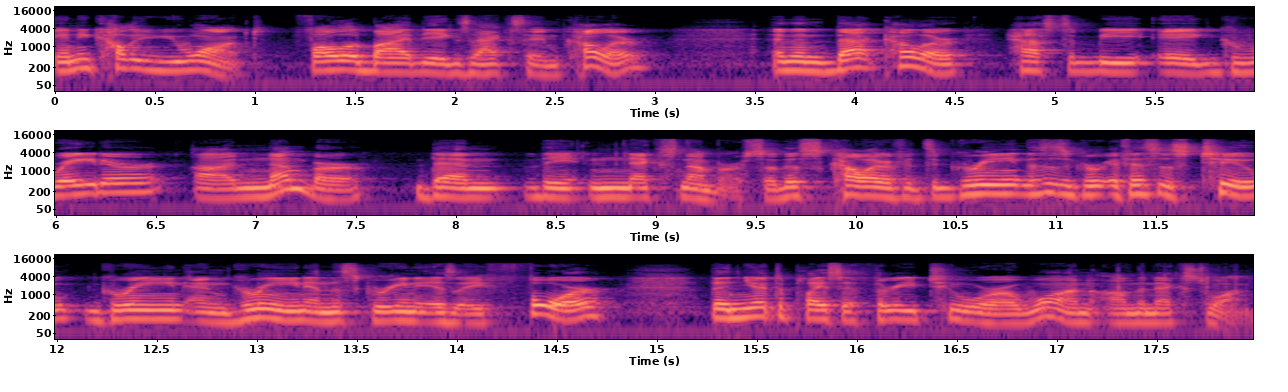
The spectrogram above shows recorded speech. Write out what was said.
any color you want, followed by the exact same color. And then that color has to be a greater uh, number than the next number. So this color, if it's green, this is if this is two, green and green, and this green is a four, then you have to place a 3, 2, or a 1 on the next one.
